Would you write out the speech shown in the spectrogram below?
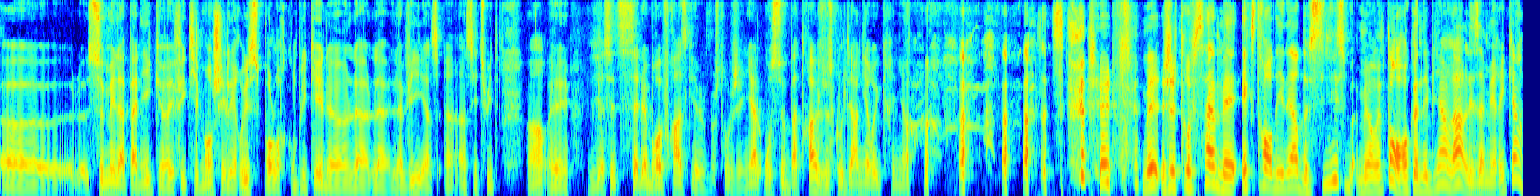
semer la panique, effectivement, chez les Russes pour leur compliquer la, vie, ainsi de suite. Hein. Il y a cette célèbre phrase que moi, je trouve géniale on se battra jusqu'au dernier Ukrainien. mais je trouve ça mais extraordinaire de cynisme, mais en même temps, on reconnaît bien là, les Américains,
